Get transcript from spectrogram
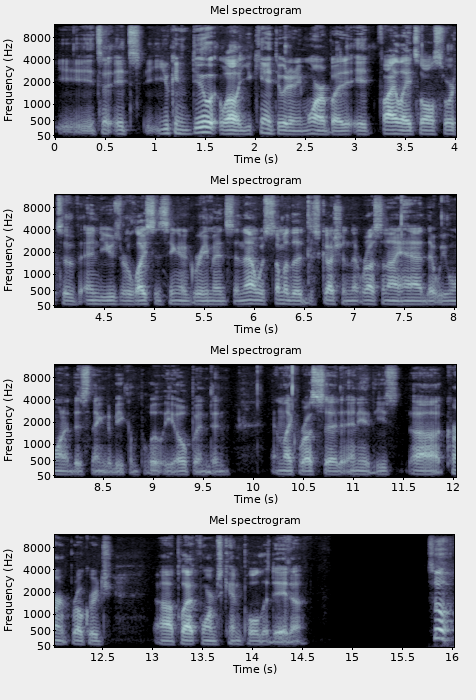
it's a, it's you can do it. Well, you can't do it anymore, but it violates all sorts of end user licensing agreements, and that was some of the discussion that Russ and I had that we wanted this thing to be completely opened, and and like Russ said, any of these uh, current brokerage uh, platforms can pull the data. So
